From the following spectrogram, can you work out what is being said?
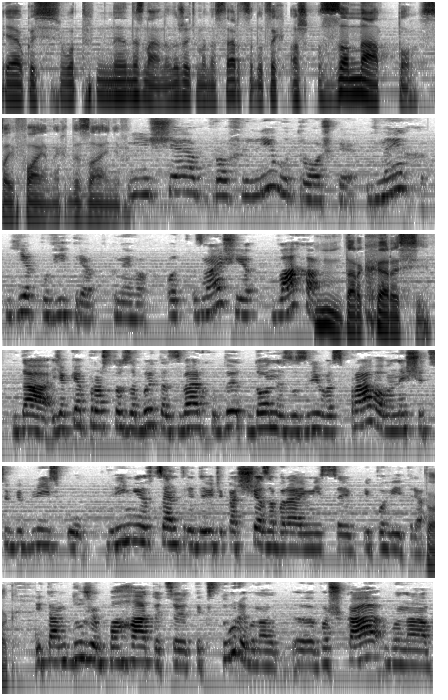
Я якось от не не знаю, не лежить в мене серце до цих аж занадто сайфайних дизайнів. І ще про фрілігу трошки в них є повітря в книгах. От знаєш, є ваха mm, Dark Heresy. Да, яке просто забите зверху донизу, зліва справа. Вони ще цю біблійську лінію в центрі дають, яка ще забирає місце і повітря. Так і там дуже багато цієї текстури. Вона е, важка, вона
